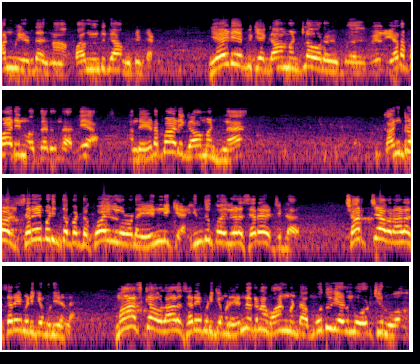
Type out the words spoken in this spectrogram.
ஆன்மீகத்தை நான் பகிர்ந்துக்காம விட்டுட்டேன். ஏடிஎம்கே கவர்மெண்ட்ல ஒரு எடப்பாடின்னு ஒருத்தர் இருந்தார் இல்லையா? அந்த எடப்பாடி கவர்மெண்ட்ல கண்ட்ரோல் சிறைபிடித்தப்பட்ட கோயில்களோட எண்ணிக்கை இந்து கோயில்களை சிறை வச்சுட்டார் சர்ச்சை அவரால் சிறைபிடிக்க முடியல. மாஸ்க் அவரால் சிறைபிடிக்க முடியல. என்னக்கன்னா வான்மெண்டா முதுகு எலும்பு ஒடிச்சிருவோம்.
